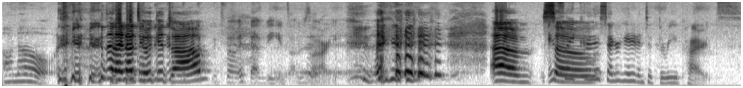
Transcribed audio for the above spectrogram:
oh no. Did I not do a good job? That's not what that means. I'm sorry. um, It's so like kind of segregated into three parts.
